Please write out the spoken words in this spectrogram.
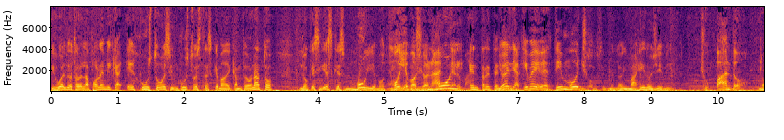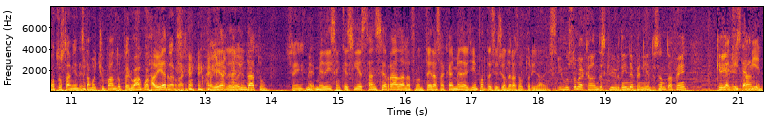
Y vuelve otra vez la polémica, ¿es justo o es injusto este esquema de campeonato? Lo que sí es que es muy emotivo. Muy emocionante, Muy hermano. entretenido. Yo desde aquí me divertí mucho. Sí, me lo imagino, Jimmy. Chupando. Nosotros también estamos chupando, pero agua Javier. Javier, le doy un dato. Sí. Me, me dicen que sí están cerradas las fronteras acá en Medellín por decisión de las autoridades. Y justo me acaban de escribir de Independiente Santa Fe que aquí están también.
